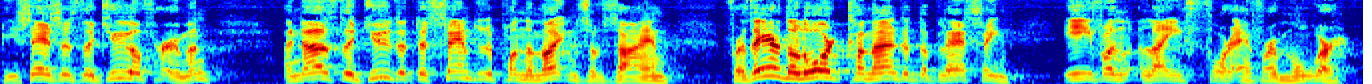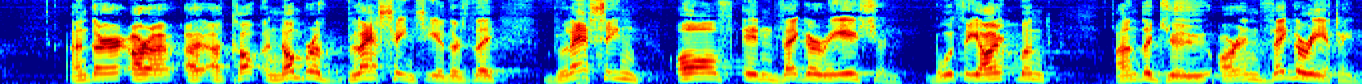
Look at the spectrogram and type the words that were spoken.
He says, As the dew of Hermon, and as the dew that descended upon the mountains of Zion, for there the Lord commanded the blessing, even life forevermore. And there are a, a, a number of blessings here. There's the blessing of invigoration. Both the ointment and the dew are invigorating.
